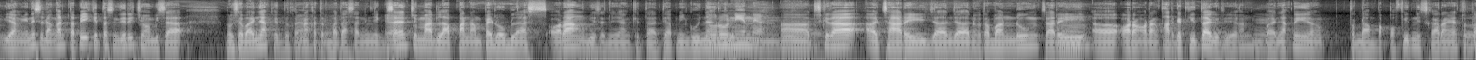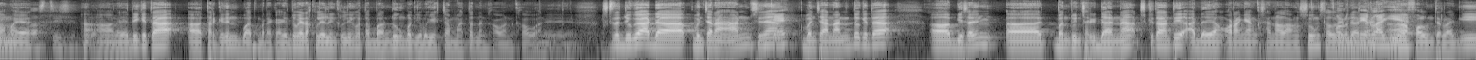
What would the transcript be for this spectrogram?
yang ini sedangkan tapi kita sendiri cuma bisa nggak bisa banyak gitu karena keterbatasan ini. Biasanya cuma 8 sampai 12 orang biasanya yang kita tiap minggunya gitu. Turunin ya. Eh, terus kita eh, cari jalan-jalan kota Bandung, cari eh, orang-orang target kita gitu ya kan. Banyak nih yang terdampak Covid nih sekarang ya terutama ya. pasti sih Heeh, nah, jadi kita uh, targetin buat mereka itu kita keliling-keliling kota Bandung bagi-bagi kecamatan dan kawan-kawan. Terus kita juga ada kebencanaan, misalnya Oke. kebencanaan itu kita uh, biasanya uh, bantuin cari dana, terus kita nanti ada yang orang yang ke sana langsung salurin Volunteer dana, lagi uh, ya? volunteer lagi.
